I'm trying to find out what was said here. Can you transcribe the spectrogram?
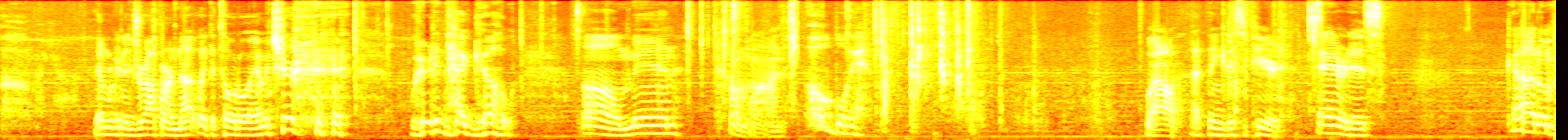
Oh my god. Then we're gonna drop our nut like a total amateur. Where did that go? Oh man, come on. Oh boy. Wow, that thing disappeared. There it is. Got him.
